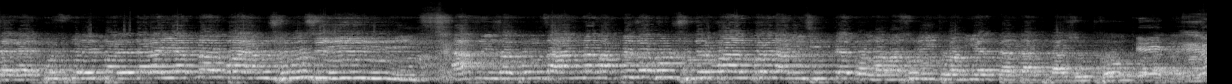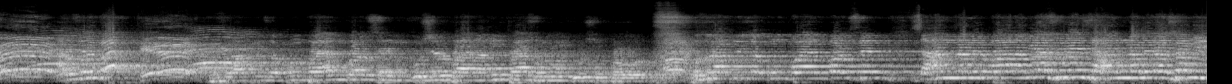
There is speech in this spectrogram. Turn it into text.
জায়গায় পুষ্করের পাড়ে দাঁড়াই জানলাম আপনি যখন সুদের বয়ান করেন আমি চিন্তা করলাম আসলেই তো আমি একটা টাটকা সুদ আপনি যখন বয়ান করেছেন ঘুষের বয়ান আমি তো আসলে ঘুষ হুজুর আপনি যখন বয়ান করেছেন জাহান্নামের বয়ান আমি আসলে জাহান্নামের আসামি।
